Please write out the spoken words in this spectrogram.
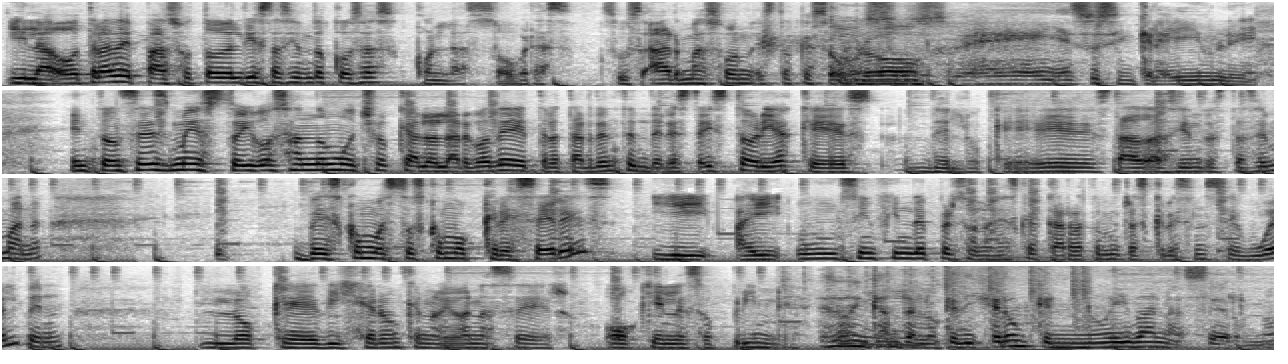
Y la otra de paso todo el día está haciendo cosas con las sobras. Sus armas son esto que sobró. Eso es increíble. Entonces me estoy gozando mucho que a lo largo de tratar de entender esta historia, que es de lo que he estado haciendo esta semana, ves como estos como creceres y hay un sinfín de personajes que a cada rato mientras crecen se vuelven lo que dijeron que no iban a hacer o quien les oprime. Eso me encanta lo que dijeron que no iban a hacer, ¿no?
